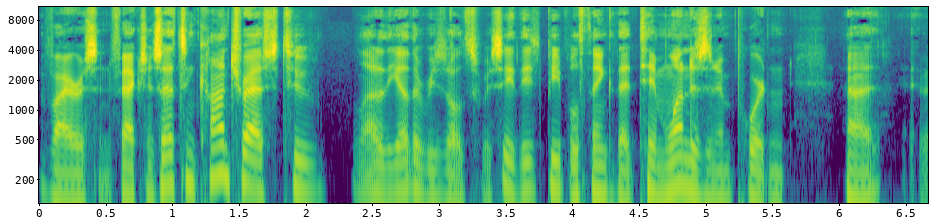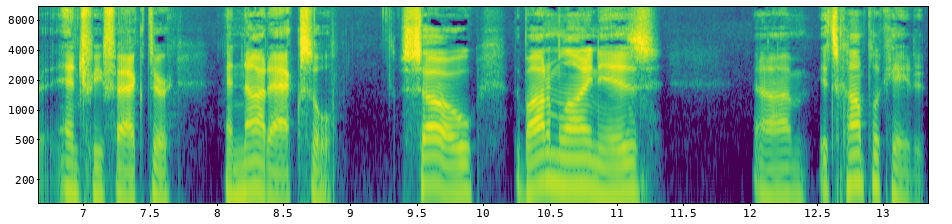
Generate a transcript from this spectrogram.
virus infection. So that's in contrast to a lot of the other results we see. These people think that TIM1 is an important uh, entry factor and not AXL. So the bottom line is um, it's complicated.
